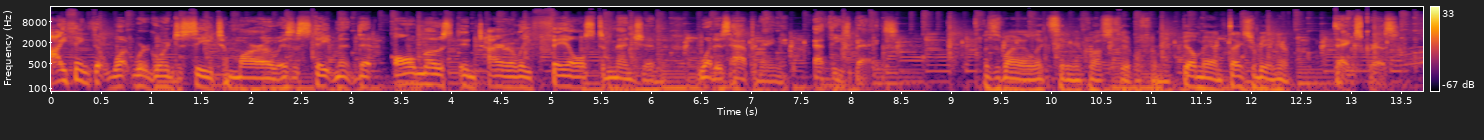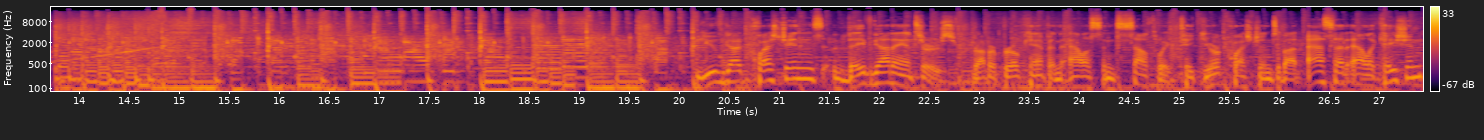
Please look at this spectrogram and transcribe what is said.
I think that what we're going to see tomorrow is a statement that almost entirely fails to mention what is happening at these banks. This is why I like sitting across the table from you. Bill Mann, thanks for being here. Thanks, Chris. You've got questions, they've got answers. Robert Brokamp and Alison Southwick take your questions about asset allocation,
